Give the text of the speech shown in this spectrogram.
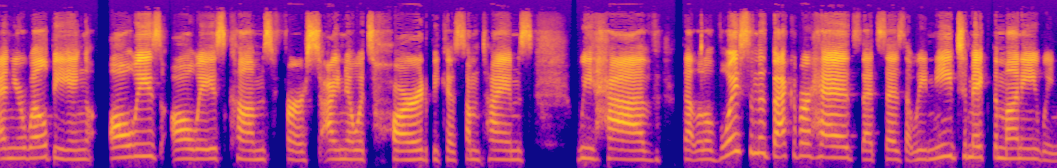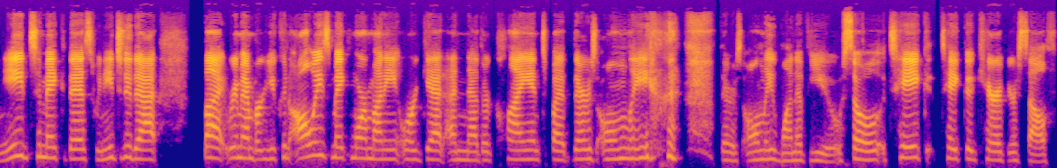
and your well being always, always comes first. I know it's hard because sometimes we have that little voice in the back of our heads that says that we need to make the money, we need to make this, we need to do that. But remember, you can always make more money or get another client, but there's only there's only one of you. So take take good care of yourself.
